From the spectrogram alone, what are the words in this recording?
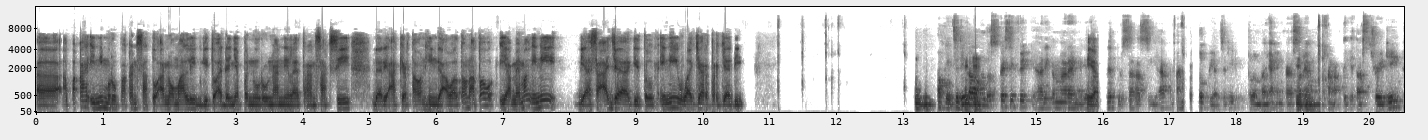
uh, apakah ini merupakan satu anomali begitu adanya penurunan nilai transaksi dari akhir tahun hingga awal tahun? Atau ya memang ini biasa aja gitu ini wajar terjadi Oke, okay, jadi kalau untuk spesifik hari kemarin ya, kita yeah. lihat bursa Asia kemarin tutup ya, jadi belum banyak investor yang melakukan aktivitas trading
